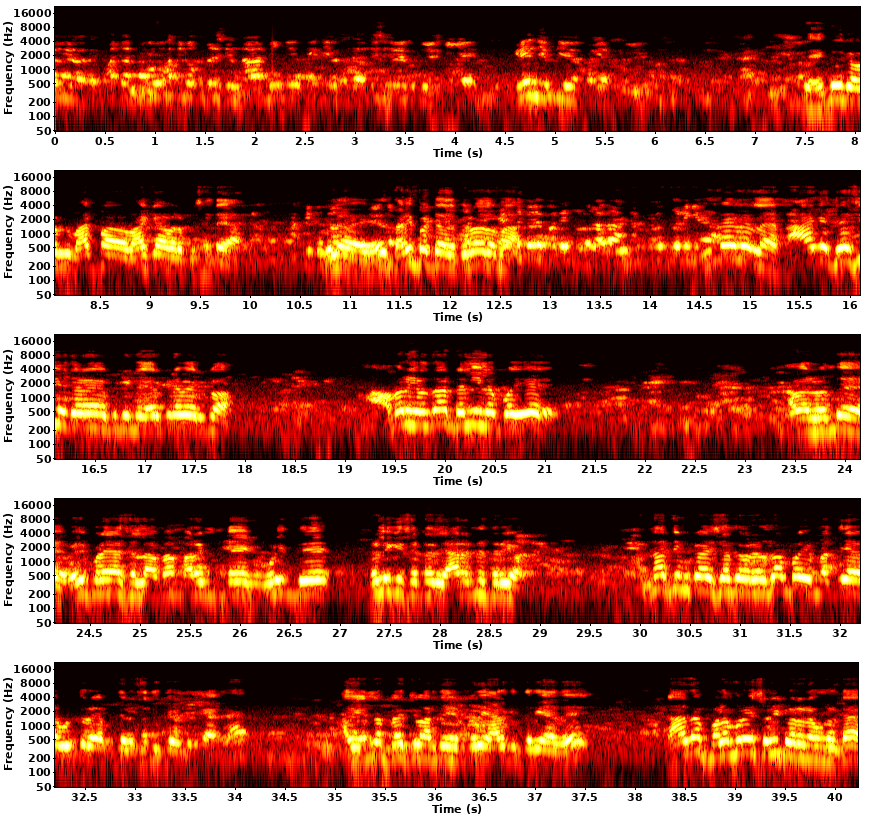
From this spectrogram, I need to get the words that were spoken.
பாஜகவும் அதிமுக கூட்டணி சேர்ந்தா நீங்க தேசிய தேசிய கூட்டணி இருக்கீங்க. இணைந்து எப்படி பணியாற்றுவீங்க? இது எங்களுக்கு அவருக்கு வாய்ப்பா வாய்க்கா வரப்பு சண்டையா? இல்ல தனிப்பட்ட விரோதமா? இல்ல இல்ல இல்ல நாங்க தேசிய ஜனநாயக ஏற்கனவே இருக்கோம். அவர்கள் தான் டெல்லியில போய் அவர் வந்து வெளிப்படையா செல்லாம மறைந்து ஒளிந்து டெல்லிக்கு சென்றது யாருன்னு தெரியும். அதிமுக சேர்ந்தவர்கள் தான் போய் மத்திய உள்துறை அமைச்சரை சந்தித்து வந்திருக்காங்க அது என்ன பேச்சுவார்த்தை என்பது யாருக்கும் தெரியாது. நான் தான் பல முறை சொல்லிட்டு வரேன் உங்கள்கிட்ட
